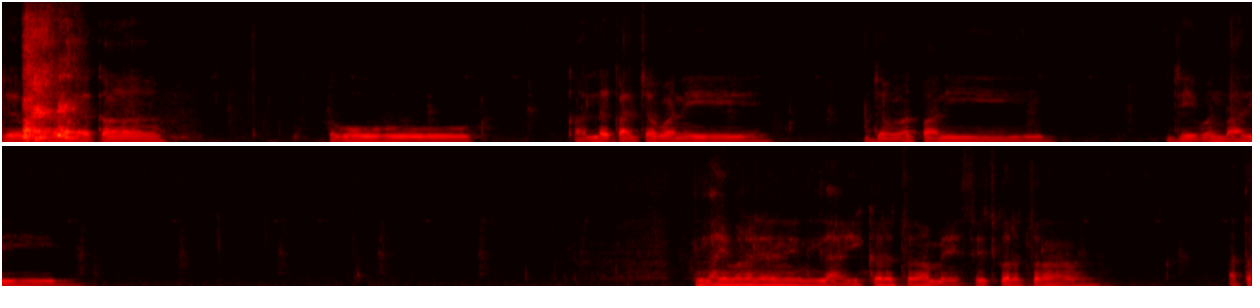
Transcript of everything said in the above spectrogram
जेवण झालं का? हो हो. खाल्लं कालच्या पाणी. जेवणात पाणी. जेवण भारी. लाईव्ह आल्याने लाईक करत चला मेसेज करत चला. आता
